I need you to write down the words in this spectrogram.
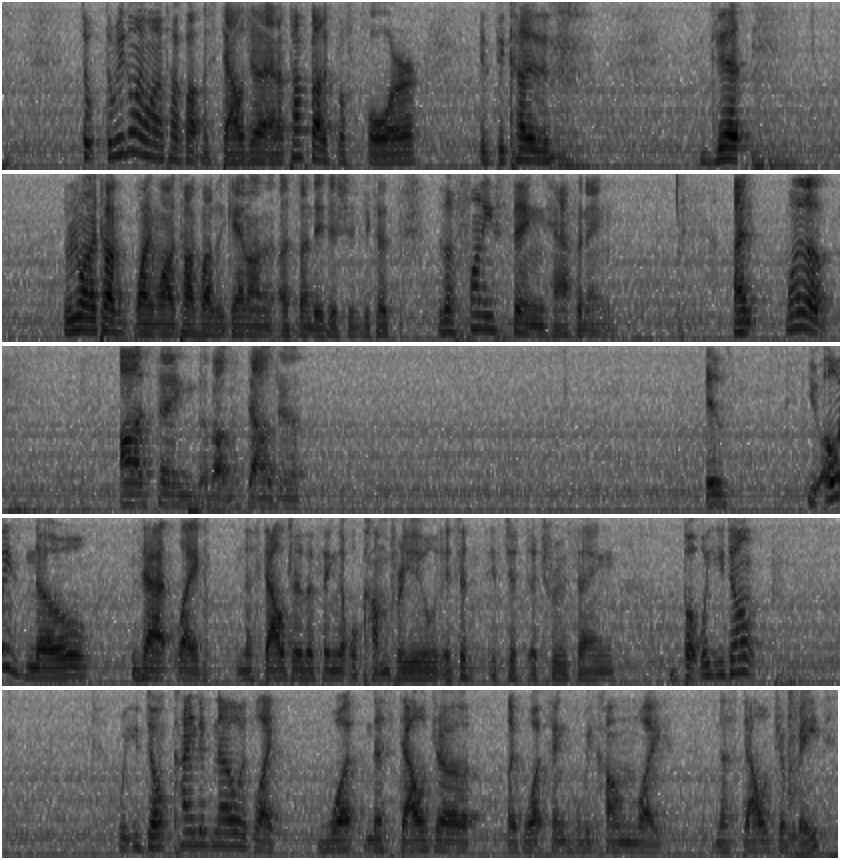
so the reason why I want to talk about nostalgia, and I've talked about it before, is because there. The reason why I talk why I want to talk about it again on a Sunday dish is because there's a funny thing happening, and one of the odd things about nostalgia is you always know that like nostalgia the thing that will come for you. It's just it's just a true thing. But what you don't what you don't kind of know is like what nostalgia like what things will become like nostalgia bait.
